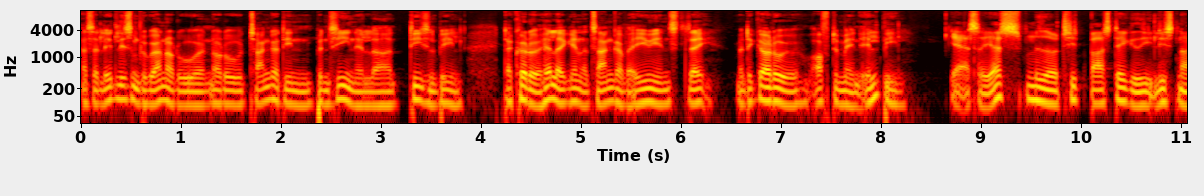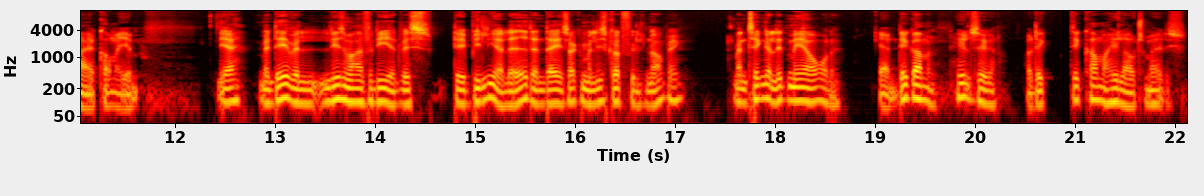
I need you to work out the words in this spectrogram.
Altså lidt ligesom du gør, når du, når du tanker din benzin- eller dieselbil. Der kører du jo heller ikke ind og tanker hver evig eneste dag. Men det gør du jo ofte med en elbil. Ja, altså, jeg smider jo tit bare stikket i, lige snart jeg kommer hjem. Ja, men det er vel lige så meget fordi, at hvis det er billigere at lade den dag, så kan man lige så godt fylde den op, ikke? Man tænker lidt mere over det. Ja, det gør man, helt sikkert. Og det, det kommer helt automatisk.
